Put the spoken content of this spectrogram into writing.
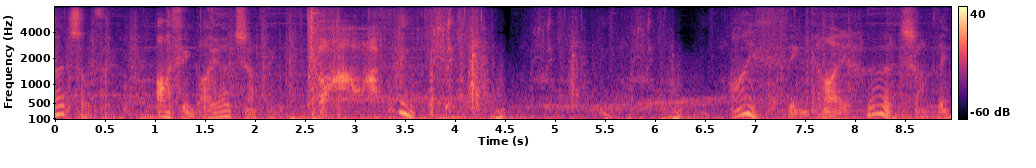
Heard something. I think I heard something. I think I heard something.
